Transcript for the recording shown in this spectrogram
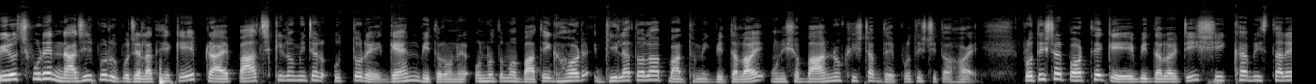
পিরোজপুরের নাজিরপুর উপজেলা থেকে প্রায় পাঁচ কিলোমিটার উত্তরে জ্ঞান বিতরণের অন্যতম বাতিঘর গিলাতলা মাধ্যমিক বিদ্যালয় উনিশশো বাহান্ন খ্রিস্টাব্দে প্রতিষ্ঠিত হয়। প্রতিষ্ঠার পর থেকে এই বিদ্যালয়টি শিক্ষা বিস্তারে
